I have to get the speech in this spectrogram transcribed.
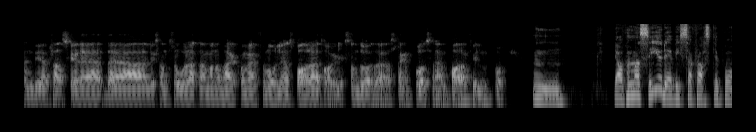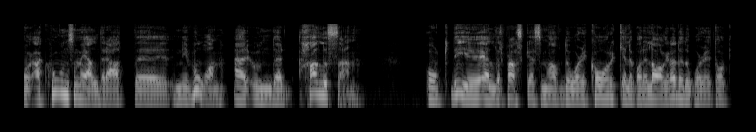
en del flaskor där, där jag liksom tror att ja, men de här kommer jag förmodligen spara ett tag. Liksom. Då, har jag slängt på sån en parafilm på. Mm. Ja, för man ser ju det i vissa flaskor på auktion som är äldre, att eh, nivån är under halsen. Och det är ju äldre flaskor som har haft dålig kork eller varit lagrade dåligt. Och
